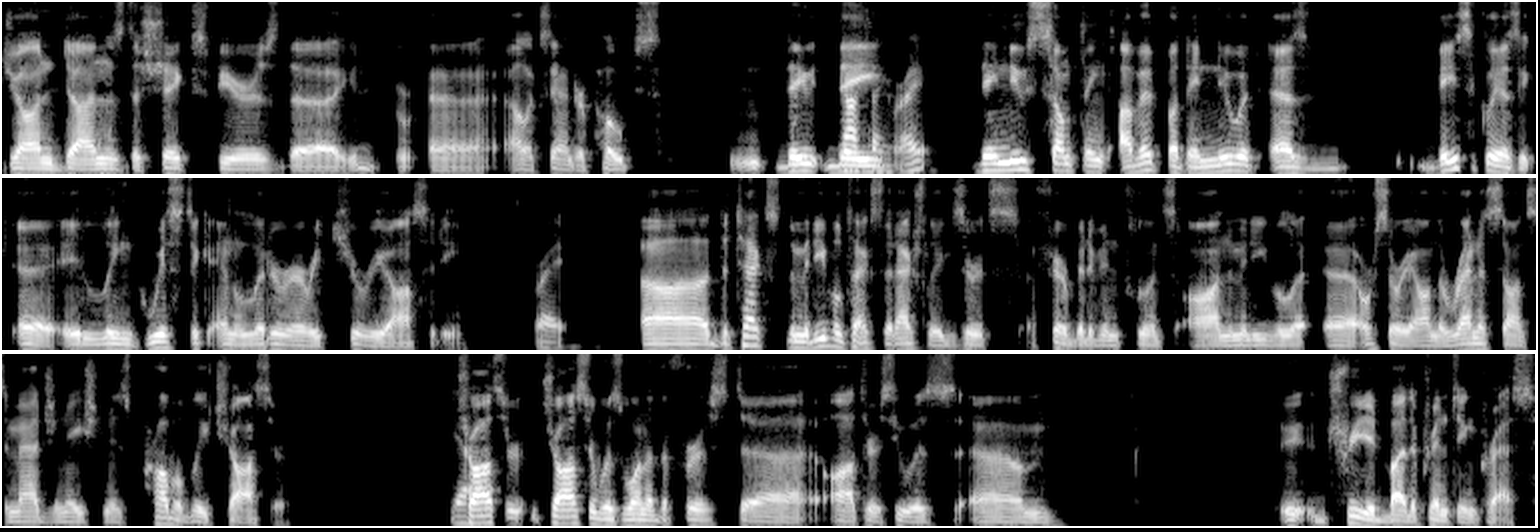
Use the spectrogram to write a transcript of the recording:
John Donnes, the Shakespeare's, the uh, Alexander Popes. They they Nothing, right they knew something of it, but they knew it as basically as a, a linguistic and literary curiosity. Right. Uh, the text, the medieval text that actually exerts a fair bit of influence on the medieval, uh, or sorry, on the Renaissance imagination is probably Chaucer. Yeah. Chaucer, Chaucer was one of the first uh, authors who was um, treated by the printing press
